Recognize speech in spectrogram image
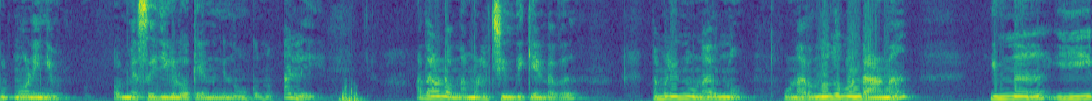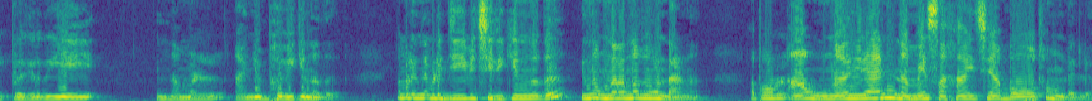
ഗുഡ് മോർണിംഗും മെസ്സേജുകളും ഒക്കെ ആണെങ്കിൽ നോക്കുന്നു. അല്ലേ? അതാണോ നമ്മൾ ചിന്തിക്കേണ്ടത്? നമ്മൾ ഇന്ന് ഉണർന്നു. ഉണർന്നതുകൊണ്ടാണ് ഇന്ന് ഈ പ്രകൃതിയെ നമ്മൾ അനുഭവിക്കുന്നത്. നമ്മൾ ഇന്നിവിടെ ജീവിച്ചിരിക്കുന്നത് ഇന്ന് ഉണർന്നതുകൊണ്ടാണ്. അപ്പോൾ ആ ഉണരാൻ നമ്മെ സഹായിച്ച ആ ബോധമുണ്ടല്ലോ.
